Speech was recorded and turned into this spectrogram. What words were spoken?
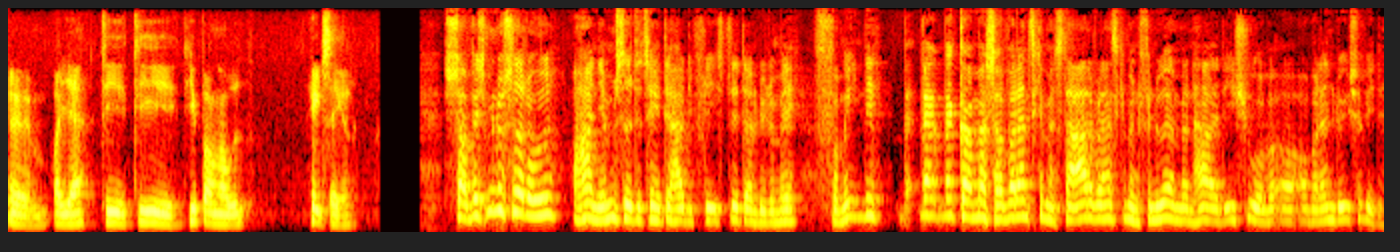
Øhm, og ja, de, de, de bonger ud. Helt sikkert. Så hvis man nu sidder derude og har en hjemmeside, det tænker jeg, det har de fleste, der lytter med formentlig. Hvad, hvad, gør man så? Hvordan skal man starte? Hvordan skal man finde ud af, at man har et issue, og, og, og hvordan løser vi det?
